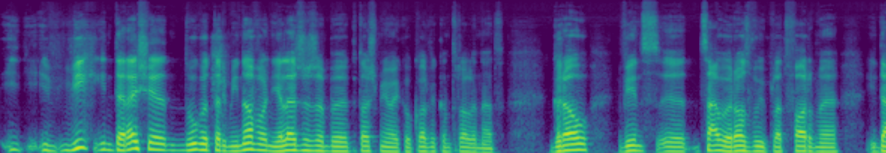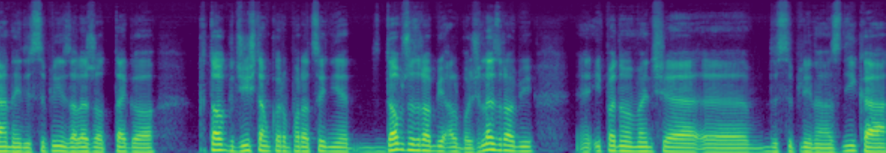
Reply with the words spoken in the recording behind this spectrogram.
i, i w ich interesie długoterminowo nie leży, żeby ktoś miał jakąkolwiek kontrolę nad grą, więc y, cały rozwój platformy i danej dyscypliny zależy od tego, kto gdzieś tam korporacyjnie dobrze zrobi albo źle zrobi y, i w pewnym momencie y, dyscyplina znika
